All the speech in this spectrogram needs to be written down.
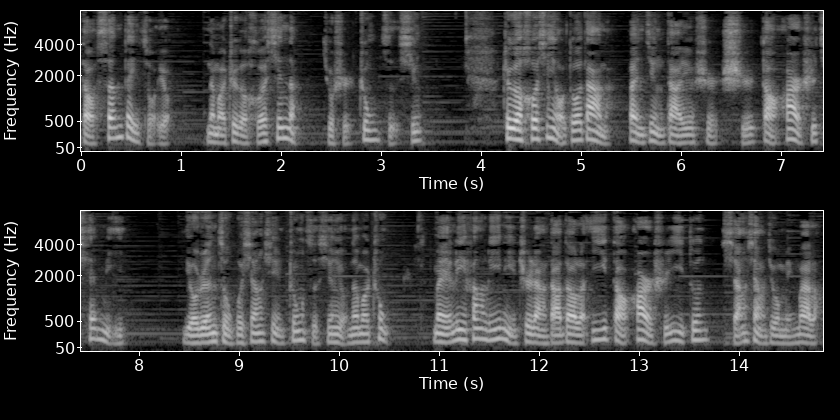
到三倍左右。那么这个核心呢，就是中子星。这个核心有多大呢？半径大约是十到二十千米。有人总不相信中子星有那么重，每立方厘米质量达到了一到二十亿吨，想想就明白了。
